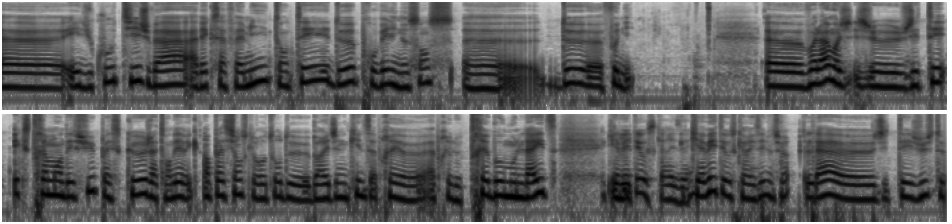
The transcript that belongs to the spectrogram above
Euh, et du coup Tish va avec sa famille tenter de prouver l'innocence euh, de euh, Fonny. Euh, voilà, moi j'étais extrêmement déçue parce que j'attendais avec impatience le retour de Barry Jenkins après, euh, après le très beau Moonlight. Qui avait été oscarisé. Qui avait été oscarisé, bien sûr. Là, euh, j'étais juste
